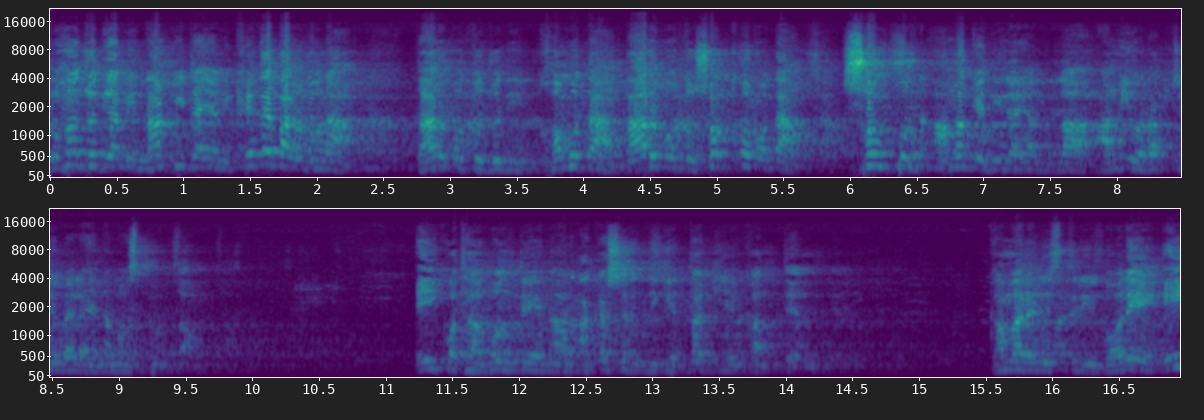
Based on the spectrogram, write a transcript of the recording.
লোহা যদি আমি না পিটাই, আমি খেতে পারব না। তার মতো যদি ক্ষমতা, তার মতো সক্ষমতা, সম্পদ আমাকে দিলাই আল্লাহ, আমিও রাত্রি বেলায় নামাজ পড়তাম। এই কথা বলতেন আর আকাশের দিকে তাকিয়ে কাঁদতেন। কামারের স্ত্রী বলে, এই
